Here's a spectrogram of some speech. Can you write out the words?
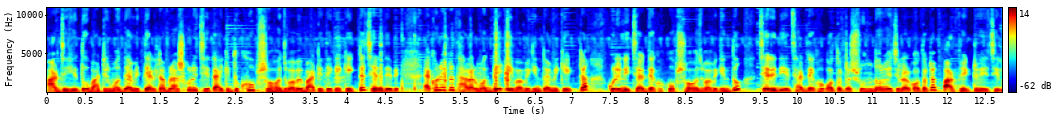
আর যেহেতু বাটির মধ্যে আমি তেলটা ব্রাশ করেছি, তাই কিন্তু খুব সহজভাবে বাটি থেকে কেকটা ছেড়ে দেবে। এখন একটা থালার মধ্যে এইভাবে কিন্তু আমি কেকটা খুলে নিচ্ছি। আর দেখো, খুব সহজভাবে কিন্তু ছেড়ে দিয়েছে। আর দেখো, কতটা সুন্দর হয়েছিল আর কতটা পারফেক্ট হয়েছিল।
